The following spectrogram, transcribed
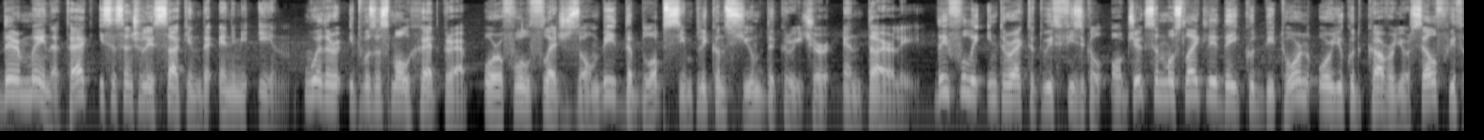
Their main attack is essentially sucking the enemy in. Whether it was a small headcrab or a full-fledged zombie, the blob simply consumed the creature entirely. They fully interacted with physical objects and most likely they could be torn or you could cover yourself with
